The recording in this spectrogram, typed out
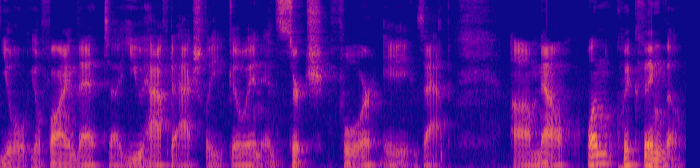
you'll you'll find that uh, you have to actually go in and search for a Zap. Um, now, one quick thing though.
